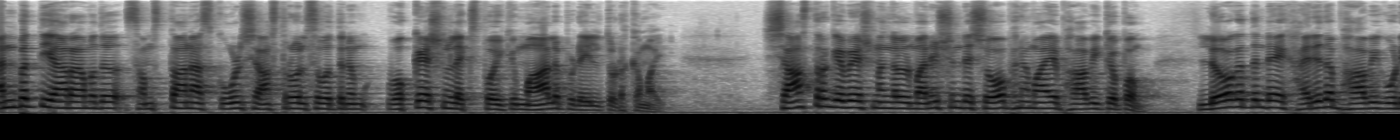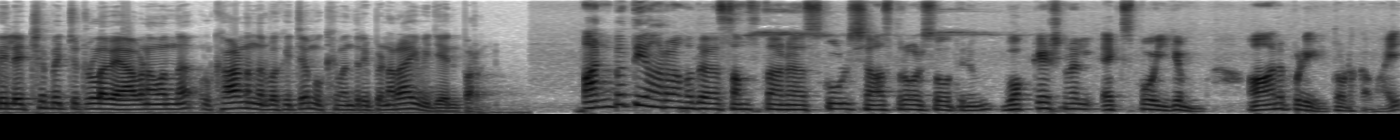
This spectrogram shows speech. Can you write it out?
അൻപത്തിയാറാമത് സംസ്ഥാന സ്കൂൾ ശാസ്ത്രോത്സവത്തിനും വൊക്കേഷണൽ എക്സ്പോയ്ക്കും ആലപ്പുഴയിൽ തുടക്കമായി. ശാസ്ത്ര ഗവേഷണങ്ങൾ മനുഷ്യന്റെ ശോഭനമായ ഭാവിക്കൊപ്പം ലോകത്തിന്റെ ഹരിത ഭാവി കൂടി ലക്ഷ്യം വെച്ചിട്ടുള്ളവയാവണമെന്ന് ഉദ്ഘാടനം നിർവഹിച്ച മുഖ്യമന്ത്രി പിണറായി വിജയൻ പറഞ്ഞു. അൻപത്തിയാറാമത് സംസ്ഥാന സ്കൂൾ ശാസ്ത്രോത്സവത്തിനും വൊക്കേഷണൽ എക്സ്പോയ്ക്കും ആലപ്പുഴയിൽ തുടക്കമായി.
